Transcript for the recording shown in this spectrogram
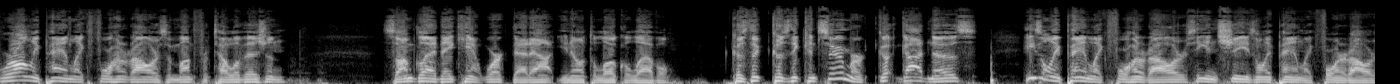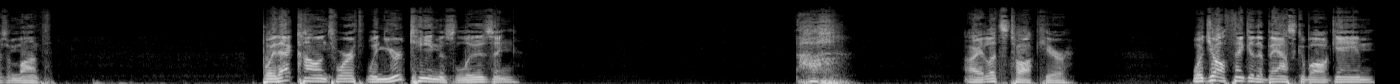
we're only paying like four hundred dollars a month for television. So I'm glad they can't work that out, you know, at the local level, because the because the consumer, God knows, he's only paying like four hundred dollars. He and she is only paying like four hundred dollars a month. Boy, that Collinsworth, when your team is losing, Ah. All right, let's talk here. What'd y'all think of the basketball game?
